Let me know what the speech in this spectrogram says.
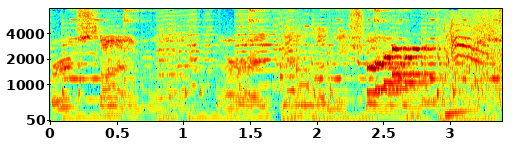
First time, huh? Alright then let me show you the ropes.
